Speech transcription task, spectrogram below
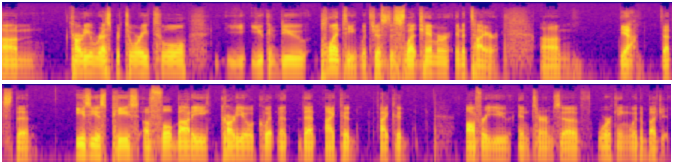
um, cardiorespiratory tool. You can do plenty with just a sledgehammer and a tire. Um, yeah, that's the easiest piece of full body cardio equipment that I could I could offer you in terms of working with a budget.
